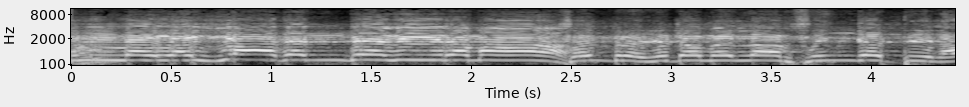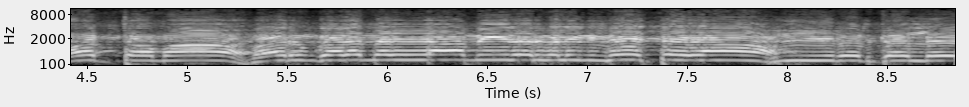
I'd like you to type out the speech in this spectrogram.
இல்லை ஐயா தந்த வீரமா? சென்ற இடமெல்லாம் சிங்கத்தின் ஆட்டமா? வரும் களமெல்லாம் வீரர்களின் வேட்டையா? வீரர்களே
